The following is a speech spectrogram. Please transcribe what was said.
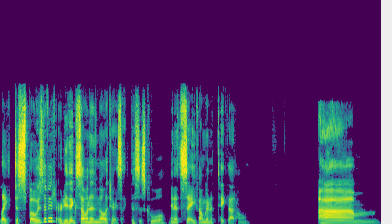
like disposed of it, or do you think someone in the military is like, "This is cool and it's safe. I'm going to take that home"? Um,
